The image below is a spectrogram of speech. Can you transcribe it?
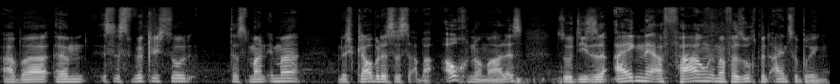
Aber ähm, es ist wirklich so, dass man immer und ich glaube, dass es aber auch normal ist, so diese eigene Erfahrung immer versucht mit einzubringen.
